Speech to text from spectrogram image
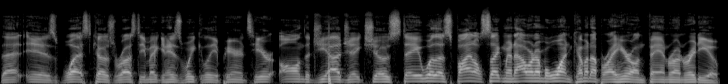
That is West Coast Rusty making his weekly appearance here on the GI Jake Show. Stay with us. Final segment, hour number one, coming up right here on Fanrun Radio.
